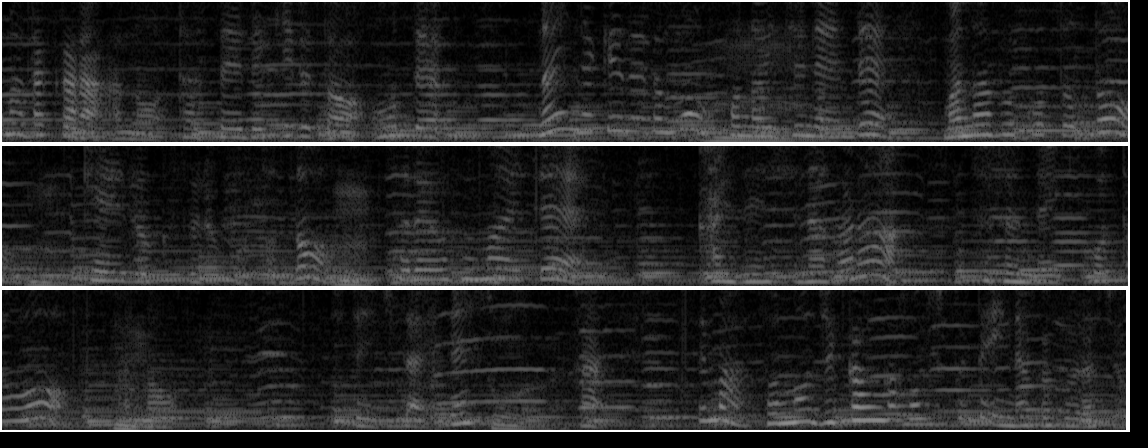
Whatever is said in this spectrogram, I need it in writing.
ん。まあ、だからあの達成できるとは思ってないんだけれども、うん。この1年で学ぶこととうん。継続することと、うん。それを踏まえて改善しながら進んでいくことを、うん。あのしていきたいね。ね。はい、でまあその時間が欲しくて田舎暮らしを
